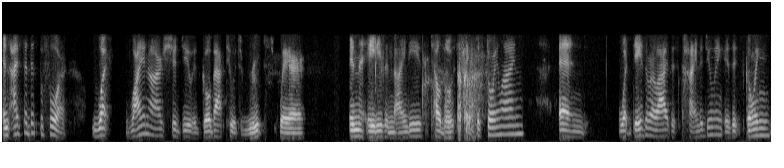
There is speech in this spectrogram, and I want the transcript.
and I've said this before, what YNR should do is go back to its roots where in the 80s and 90s tell those types of storylines and what Days of Our Lives is kind of doing is it's going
